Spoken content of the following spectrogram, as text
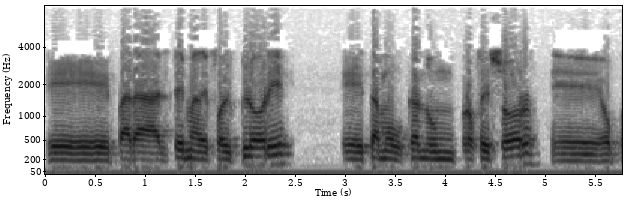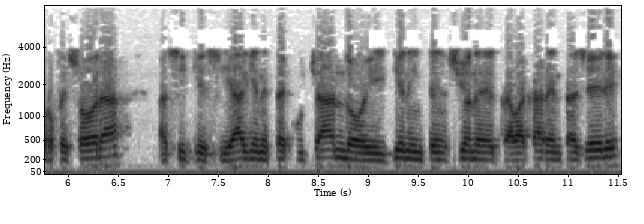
eh, para el tema de folclore, estamos buscando un profesor o profesora, así que si alguien está escuchando y tiene intenciones de trabajar en talleres,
